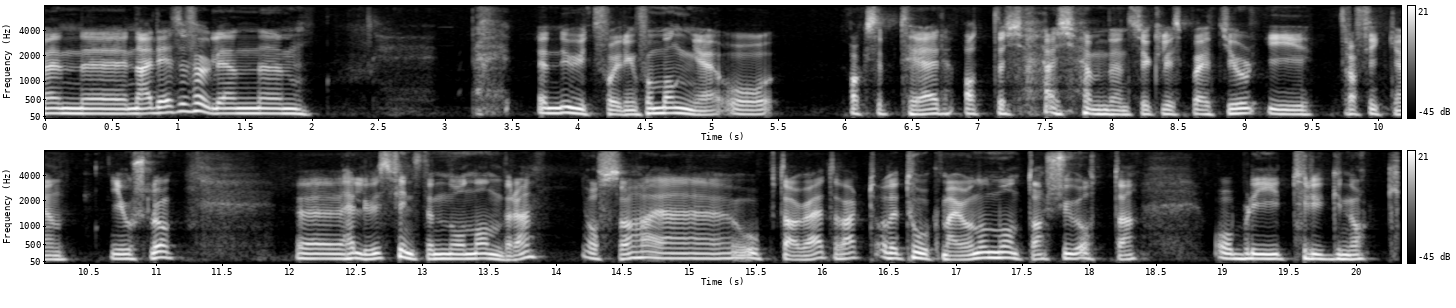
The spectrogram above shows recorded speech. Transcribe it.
Men eh, nei, det er selvfølgelig en, eh, en utfordring for mange å akseptere at det kommer en syklist på ett hjul i trafikken i Oslo. Eh, heldigvis finnes det noen andre også, har jeg oppdaga etter hvert. Og det tok meg jo noen måneder, sju-åtte, å bli trygg nok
